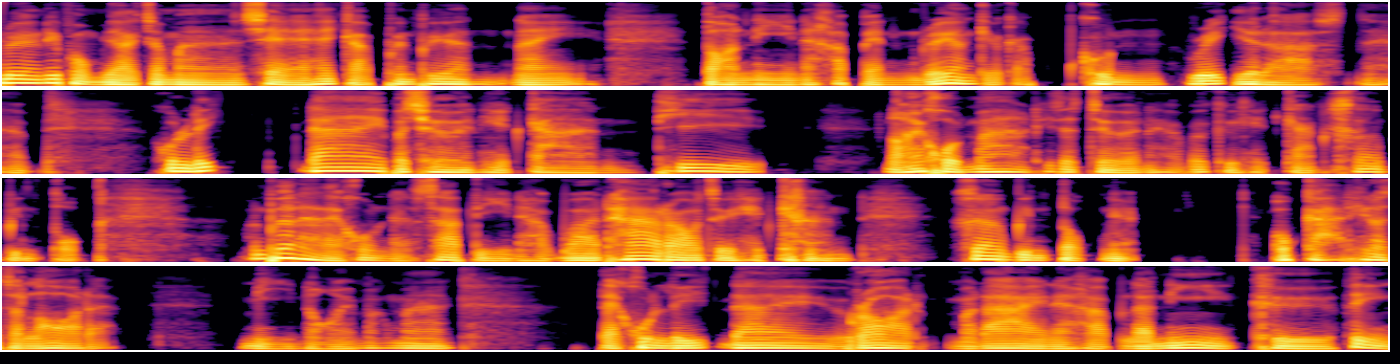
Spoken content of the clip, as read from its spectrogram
เรื่องที่ผมอยากจะมาแชร์ให้กับเพื่อนๆในตอนนี้นะครับ เป็นเรื่องเกี่ยวกับคุณริกเยลัสนะครับ คุณริกได้เผชิญเหตุการณ์ที่น้อยคนมากที่จะเจอนะครับ ก็คือเหตุการณ์เครื่องบินตก เพื่อนๆหลายๆคนนะทราบดีนะครับ ว่าถ้าเราเจอเหตุการณ์เครื่องบินตกเนี่ย โอกาสที่เราจะรอดอะมีน้อยมากๆ แต่คุณลิกได้รอดมาได้นะครับ และนี่คือสิ่ง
